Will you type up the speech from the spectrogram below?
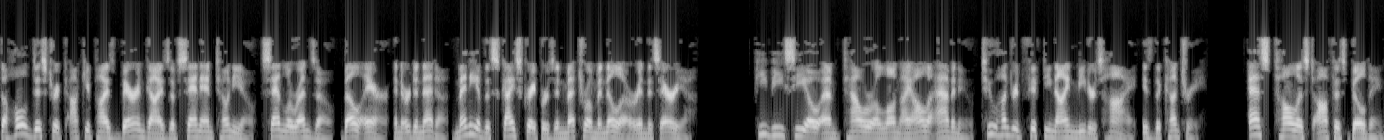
The whole district occupies barangays of San Antonio, San Lorenzo, Bel Air, and Urdaneta. Many of the skyscrapers in Metro Manila are in this area. PBCOM Tower along Ayala Avenue, 259 meters high, is the country's tallest office building.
